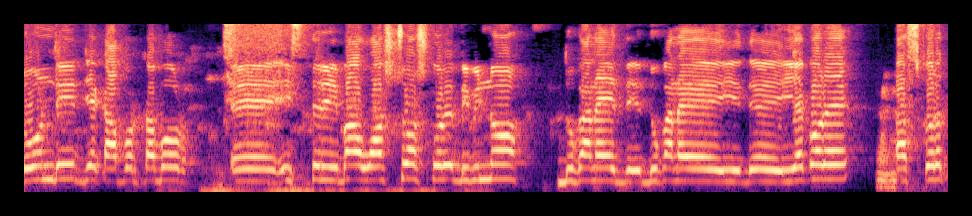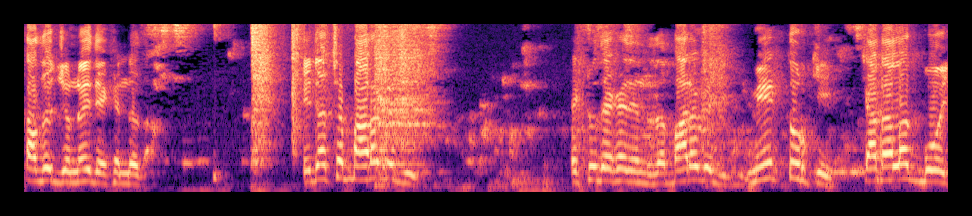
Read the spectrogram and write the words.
লোনডির যে কাপড় টাপড় ইস্ত্রি বা ওয়াশ টোয়াশ করে বিভিন্ন দোকানে দোকানে ইয়ে করে কাজ করে তাদের জন্যই দেখেন দাদা। এটা হচ্ছে বারো কেজি। একটু দেখে দিন দাদা বারো কেজি। মেড তুর্কি ক্যাটালগ বই।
